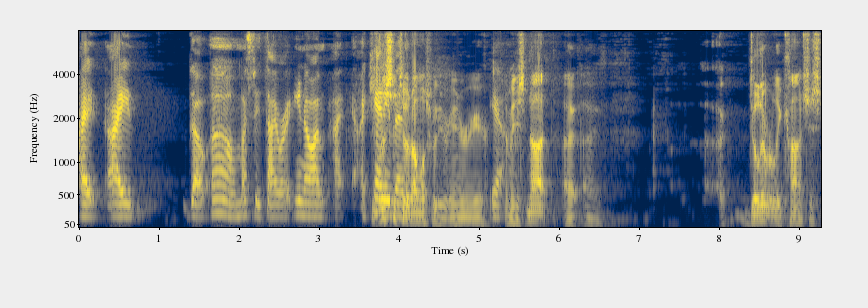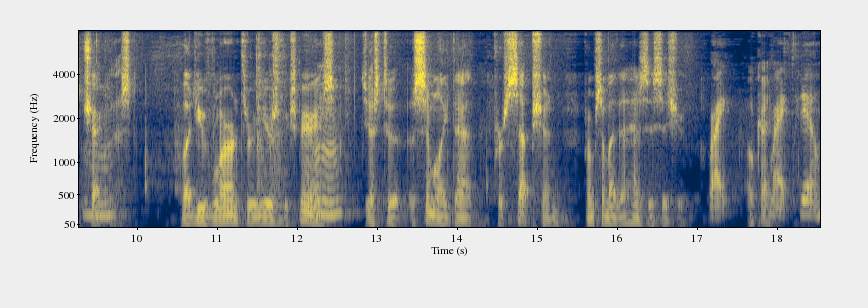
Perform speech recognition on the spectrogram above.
I I go oh it must be thyroid you know I'm I, I can't listen even to it almost with your inner ear. Yeah. I mean, it's not a, a, a deliberately conscious Mm-hmm. checklist, but you've learned through years of experience Mm-hmm. just to assimilate that perception from somebody that has this issue. right Okay. right yeah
